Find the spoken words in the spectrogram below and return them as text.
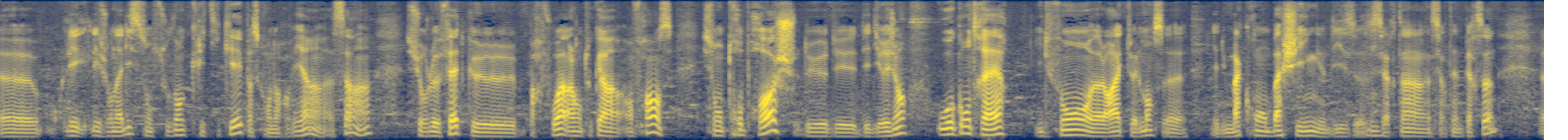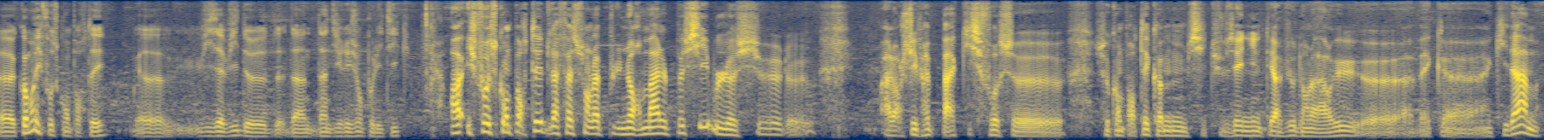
Euh, les, journalistes sont souvent critiqués, parce qu'on en revient à ça, hein, sur le fait que parfois, en tout cas en France, ils sont trop proches des dirigeants, ou au contraire, ils font, euh, alors actuellement, il y a du Macron bashing, disent mmh. certains, certaines personnes. Euh, comment il faut se comporter vis-à-vis d'un dirigeant politique? Ah, Il faut se comporter de la façon la plus normale possible alors je ne dirais pas qu'il faut se, comporter comme si tu faisais une interview dans la rue euh, avec euh, un kidam,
